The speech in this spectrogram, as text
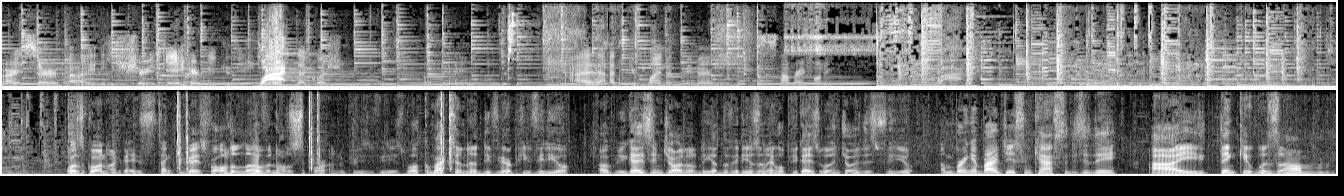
Alright, sir. Uh, you sure you can't hear me? Because you just What? answered that question. Okay. I, I think you're playing with me, man. It's not very funny. What's going on guys? Thank you guys for all the love and all the support on the previous videos. Welcome back to another DVRP video. I hope you guys enjoyed all the other videos and I hope you guys will enjoy this video. I'm bringing back Jason Cassidy today. I think it was um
